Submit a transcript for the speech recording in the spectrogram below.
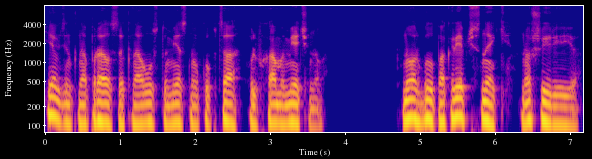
Хевдинг направился к наусту местного купца Ульфхама Меченого. Кнор был покрепче Снеки, но шире ее.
